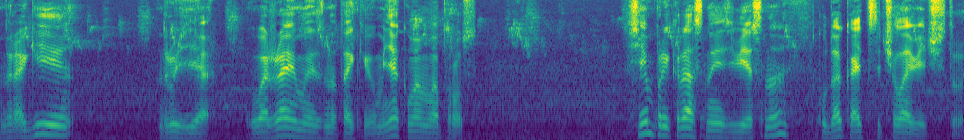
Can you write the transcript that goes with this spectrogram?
Дорогие друзья, уважаемые знатоки, у меня к вам вопрос. Всем прекрасно известно, куда катится человечество.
